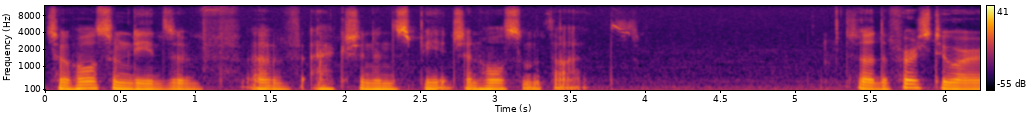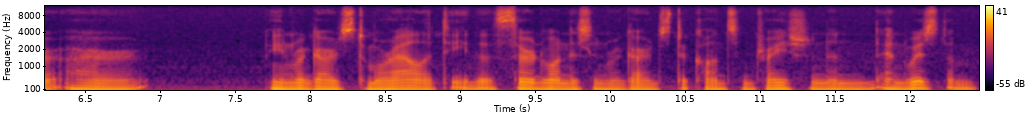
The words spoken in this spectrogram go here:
So wholesome deeds of, of action and speech and wholesome thoughts. So the first two are, are in regards to morality. The third one is in regards to concentration and, and wisdom.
